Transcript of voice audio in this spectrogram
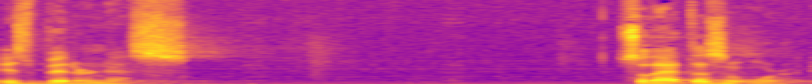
is bitterness. So that doesn't work.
